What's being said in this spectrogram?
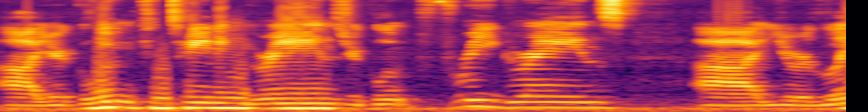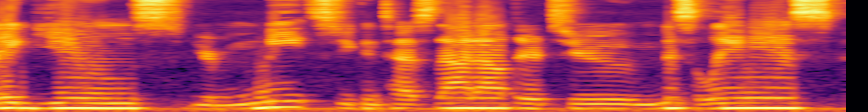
Uh, your gluten-containing grains, your gluten-free grains, uh, your legumes, your meats. You can test that out there too. Miscellaneous.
